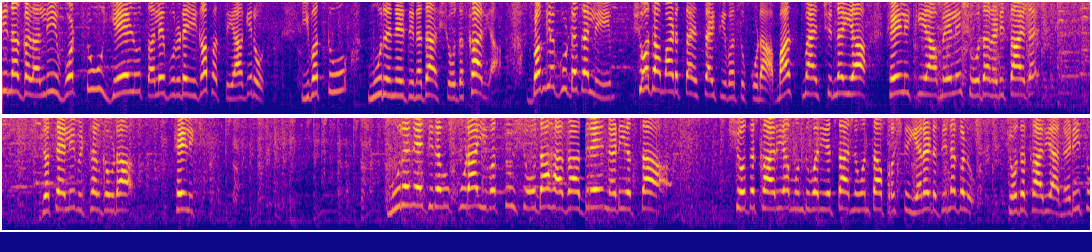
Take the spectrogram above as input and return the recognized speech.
ದಿನಗಳಲ್ಲಿ ಒಟ್ಟು ಏಳು ತಲೆಬುರುಡೆ ಈಗ ಪತ್ತೆಯಾಗಿರೋದು. ಇವತ್ತು ಮೂರನೇ ದಿನದ ಶೋಧ ಕಾರ್ಯ. ಬಂಗ್ಲೆಗುಡ್ಡದಲ್ಲಿ ಶೋಧ ಮಾಡುತ್ತಾ ಎಸ್ ಐ ಟಿ ಇವತ್ತು ಕೂಡ. ಮಾಸ್ಕ್ ಮ್ಯಾನ್ ಚಿನ್ನಯ್ಯ ಹೇಳಿಕೆಯ ಮೇಲೆ ಶೋಧ ನಡೀತಾ ಇದೆ. ಜೊತೆಯಲ್ಲಿ ವಿಠಲ್ ಗೌಡ ಹೇಳಿಕೆ. ಮೂರನೇ ದಿನವೂ ಕೂಡ ಇವತ್ತು ಶೋಧ ಹಾಗಾದ್ರೆ ನಡೆಯುತ್ತಾ? ಶೋಧ ಕಾರ್ಯ ಮುಂದುವರಿಯುತ್ತಾ ಅನ್ನುವಂತಹ ಪ್ರಶ್ನೆ ಎರಡು ದಿನಗಳು. ಶೋಧ ಕಾರ್ಯ ನಡೀತು,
